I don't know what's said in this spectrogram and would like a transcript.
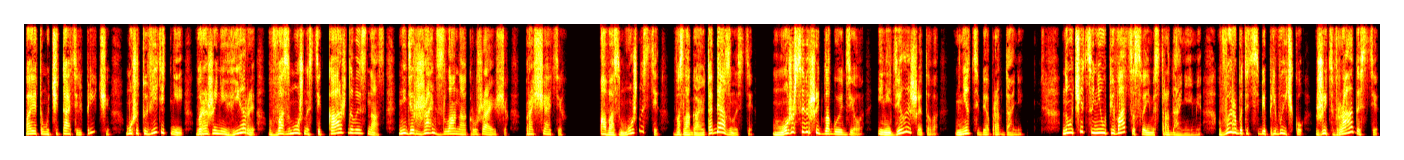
Поэтому читатель притчи может увидеть в ней выражение веры в возможности каждого из нас не держать зла на окружающих, прощать их, а возможности возлагают обязанности. Можешь совершить благое дело и не делаешь этого, нет тебе оправданий. Научиться не упиваться своими страданиями, выработать себе привычку жить в радости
